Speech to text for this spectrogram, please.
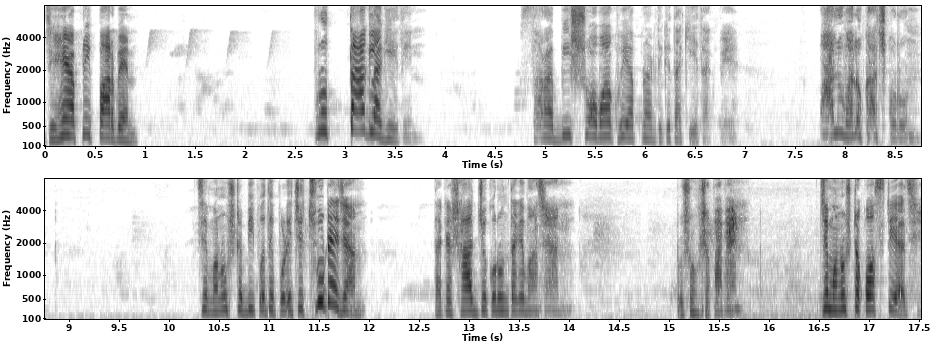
যে হ্যাঁ আপনি পারবেন। প্রত্যাগ লাগিয়ে দিন। সারা বিশ্ব অবাক হয়ে আপনার দিকে তাকিয়ে থাকবে। ভালো ভালো কাজ করুন। যে মানুষটা বিপদে পড়েছে, ছুটে যান। তাকে সাহায্য করুন, তাকে বাঁচান। প্রশংসা পাবেন। যে মানুষটা কষ্টে আছে,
